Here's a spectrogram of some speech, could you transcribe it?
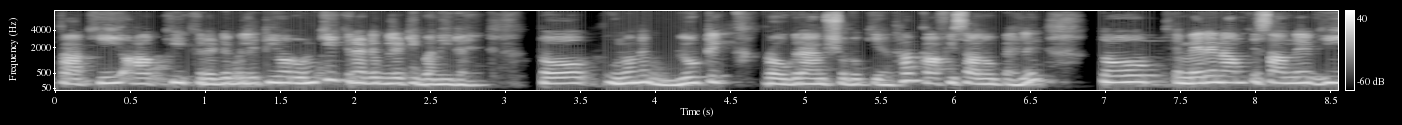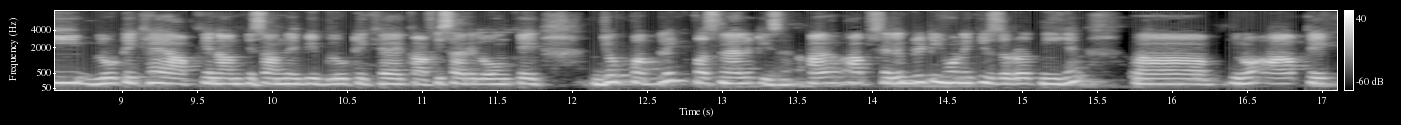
ताकि आपकी क्रेडिबिलिटी और उनकी क्रेडिबिलिटी बनी रहे। तो उन्होंने ब्लू टिक प्रोग्राम शुरू किया था काफ़ी सालों पहले। तो मेरे नाम के सामने भी ब्लू टिक है, आपके नाम के सामने भी ब्लू टिक है। काफ़ी सारे लोगों के जो पब्लिक पर्सनैलिटीज हैं आप सेलिब्रिटी होने की ज़रूरत नहीं है। यू नो आप एक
